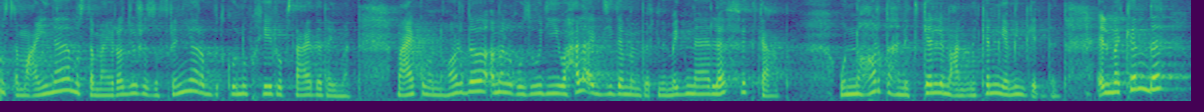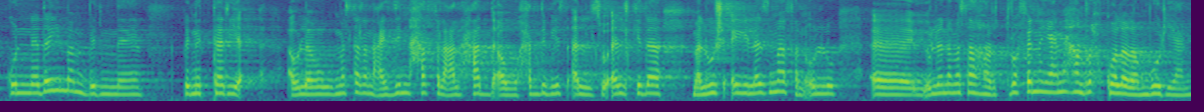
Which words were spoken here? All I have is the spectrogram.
مستمعينا مستمعي راديو شيزوفرينيا يا رب تكونوا بخير وبسعادة دايما. معاكم النهاردة أمل غزولي وحلقة جديدة من برنامجنا لفة كعب والنهارده هنتكلم عن مكان جميل جدا. المكان ده كنا دايما بن بنتريق أو لو مثلا عايزين نحفل على حد أو حد بيسأل سؤال كده ملهوش أي لازمة فنقول له آه يقول لنا مثلا هتروح فين يعني هنروح كوالالمبور يعني.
